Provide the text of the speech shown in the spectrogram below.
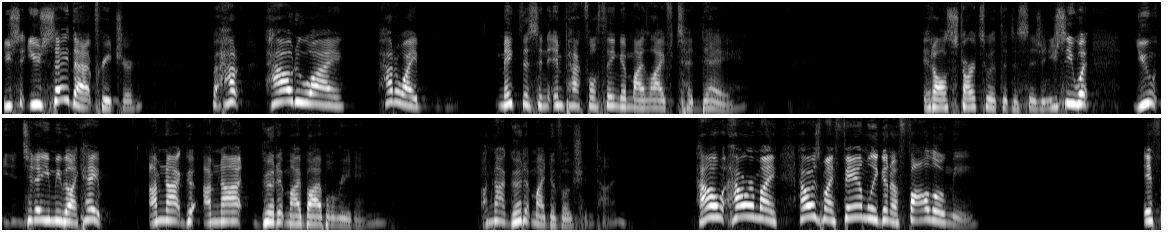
You say, you say that, preacher, but how, how, do I, how do I make this an impactful thing in my life today? It all starts with a decision. You see what you today you may be like, hey, I'm not good, I'm not good at my Bible reading. I'm not good at my devotion time. How, how, are my, how is my family going to follow me? If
